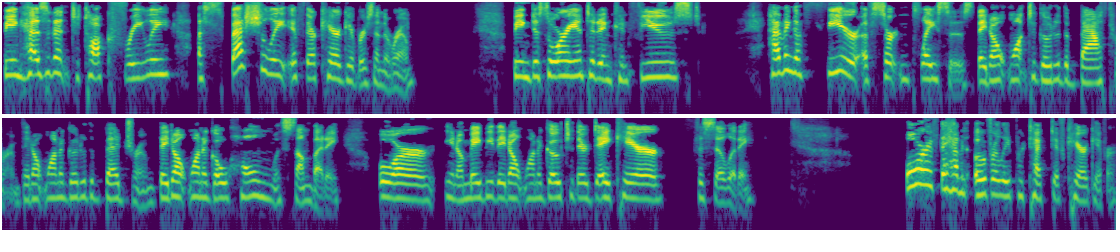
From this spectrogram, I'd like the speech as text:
being hesitant to talk freely especially if they're caregivers in the room. Being disoriented and confused. Having a fear of certain places. They don't want to go to the bathroom. They don't want to go to the bedroom. They don't want to go home with somebody. Or you know maybe they don't want to go to their daycare facility. Or if they have an overly protective caregiver.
